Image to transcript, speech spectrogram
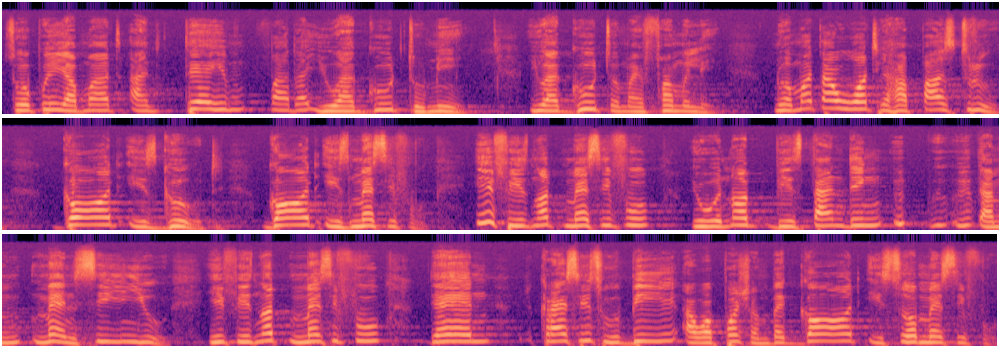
So open your mouth and tell him, Father, you are good to me. You are good to my family. No matter what you have passed through, God is good. God is merciful. If he's not merciful, you will not be standing and men seeing you. If he's not merciful, then crisis will be our portion. But God is so merciful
